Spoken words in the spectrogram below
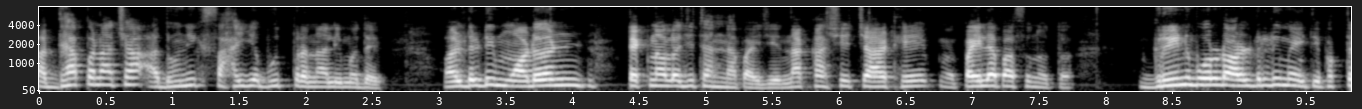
अध्यापनाच्या आधुनिक सहाय्यभूत प्रणालीमध्ये ऑलरेडी मॉडर्न टेक्नॉलॉजी त्यांना पाहिजे. नकाशे चार्ट हे पहिल्यापासून होतं. ग्रीन बोर्ड ऑलरेडी माहिती फक्त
